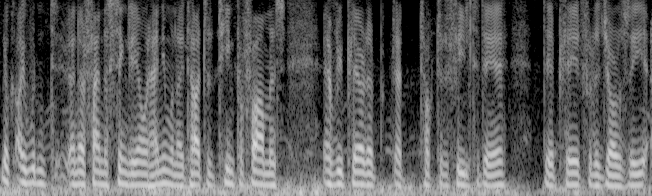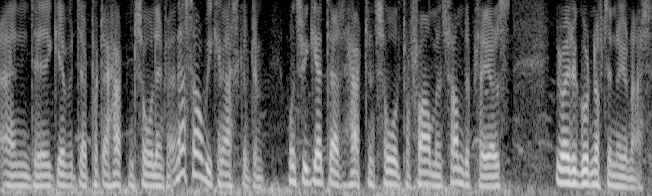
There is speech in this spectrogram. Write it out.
look, I wouldn't, and I find a singly out anyone. I thought the team performance, every player that, that took to the field today, they played for the jersey and uh, gave it, they put their heart and soul in. And that's all we can ask of them. Once we get that heart and soul performance from the players, you're either good enough to know you're not.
